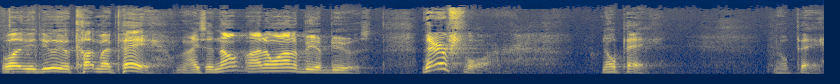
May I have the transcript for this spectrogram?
what you do, you'll cut my pay. And I said, No, I don't want to be abused. Therefore, no pay. No pay.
